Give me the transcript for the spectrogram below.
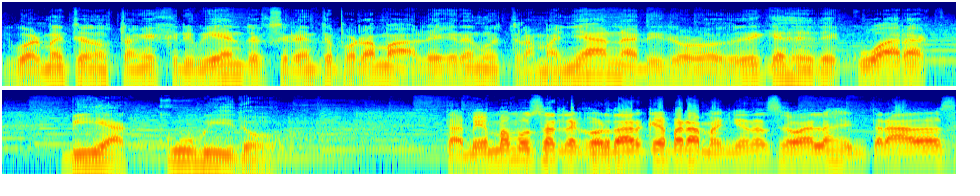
igualmente nos están escribiendo, excelente programa, alegre nuestras mañanas, Lirio Rodríguez desde Cuarac, vía Cúbiro. También vamos a recordar que para mañana se van las entradas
